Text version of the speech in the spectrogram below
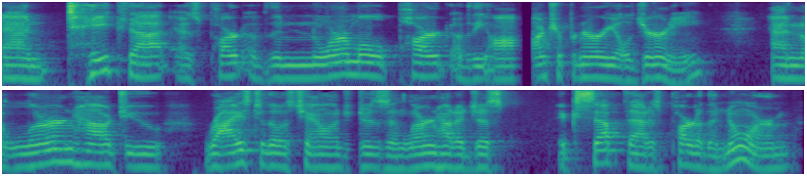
And take that as part of the normal part of the entrepreneurial journey and learn how to rise to those challenges and learn how to just accept that as part of the norm,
